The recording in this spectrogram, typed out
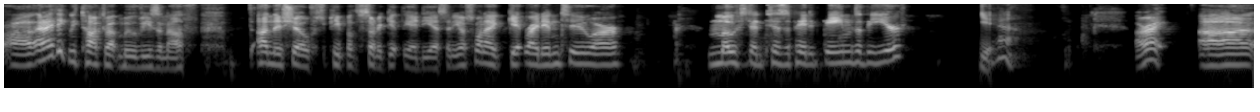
Uh, and I think we talked about movies enough on this show for people to sort of get the idea. So, do you just want to get right into our most anticipated games of the year? yeah. All right. Uh,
